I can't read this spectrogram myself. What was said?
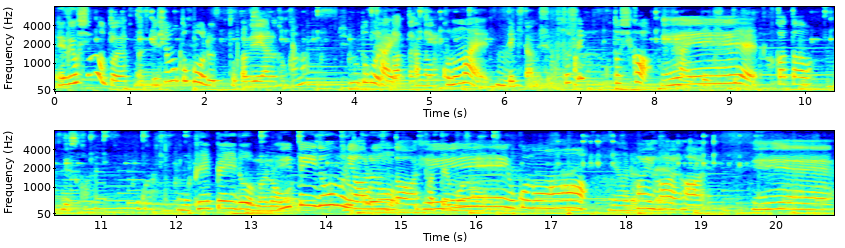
え吉本やったっけ？吉本ホールとかでやるのかな？吉本ホールとかあったっけ、あのこの前できたんですよ、今年、今年か。へはい。えできて。博多ですかねもうペイペイドームのペイペイドームにあるんだ。建物。へえ横の。あにあるはいはいはい。へえ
